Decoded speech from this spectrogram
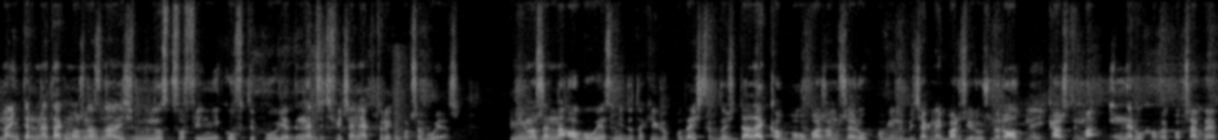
Na internetach można znaleźć mnóstwo filmików typu jedyne trzy ćwiczenia, których potrzebujesz. I mimo, że na ogół jest mi do takiego podejścia dość daleko, bo uważam, że ruch powinien być jak najbardziej różnorodny i każdy ma inne ruchowe potrzeby,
